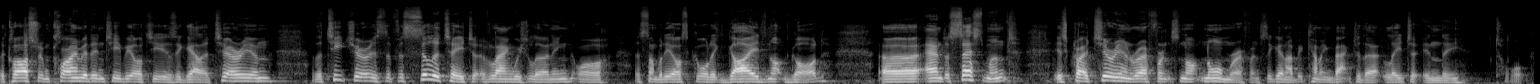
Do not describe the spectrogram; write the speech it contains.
The classroom climate in TBLT is egalitarian. The teacher is the facilitator of language learning, or as somebody else called it, guide, not God. Uh, and assessment is criterion reference, not norm reference. Again, I'll be coming back to that later in the talk.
